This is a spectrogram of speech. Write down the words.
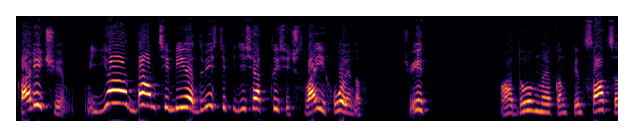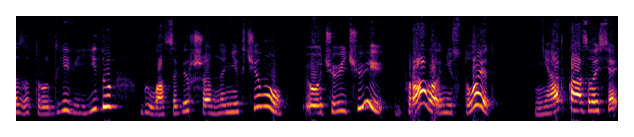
Коричи, я дам тебе 250 тысяч своих воинов. Чвик. Подобная компенсация за труды Вииду была совершенно ни к чему. Чуи-чуи, право, не стоит. Не отказывайся,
